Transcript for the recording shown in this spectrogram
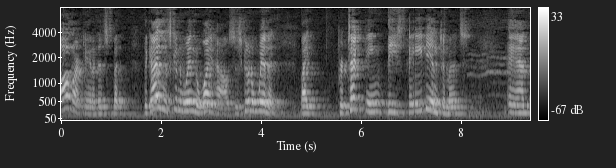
all our candidates, but the guy that's going to win the White House is going to win it by protecting these paid intimates and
